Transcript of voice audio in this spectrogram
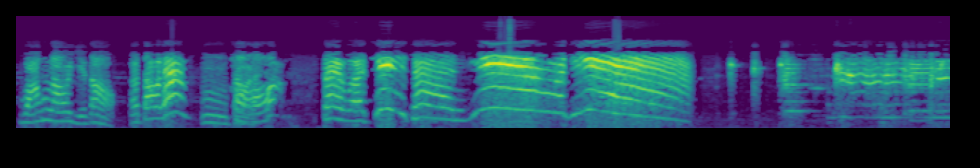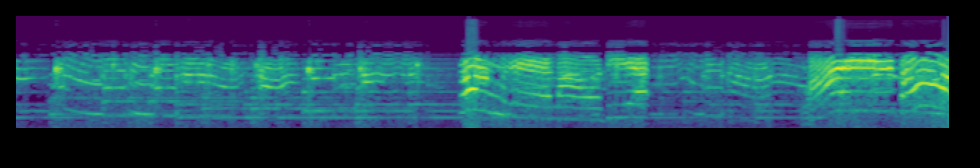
王老已到，啊到了，嗯，好，待我亲身迎接，正老爹来到了，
